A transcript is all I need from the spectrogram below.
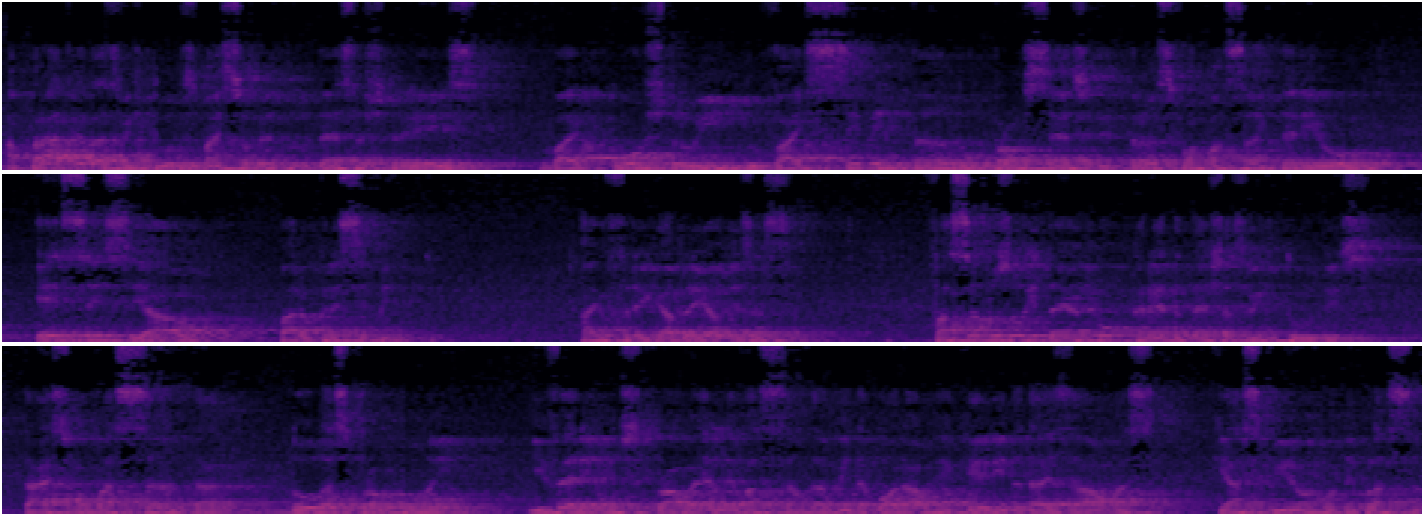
a prática das virtudes, mas sobretudo dessas três, vai construindo, vai cimentando um processo de transformação interior essencial para o crescimento. Aí o Frei Gabriel diz assim: Façamos uma ideia concreta destas virtudes, tais como a santa nulas propõe, e veremos qual é a elevação da vida moral requerida das almas que aspiram à contemplação.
